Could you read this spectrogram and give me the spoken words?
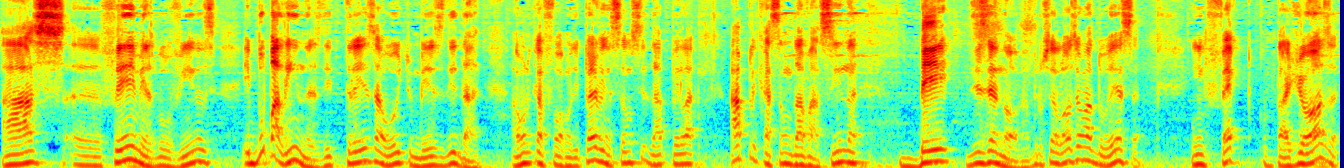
as uh, fêmeas bovinas e bubalinas de 3 a 8 meses de idade. A única forma de prevenção se dá pela aplicação da vacina B19. A brucelose é uma doença infecto-contagiosa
